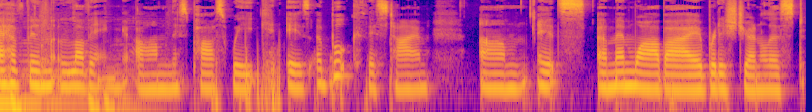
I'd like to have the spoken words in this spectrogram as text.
I have been loving um, this past week is a book this time. Um, it's a memoir by British journalist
